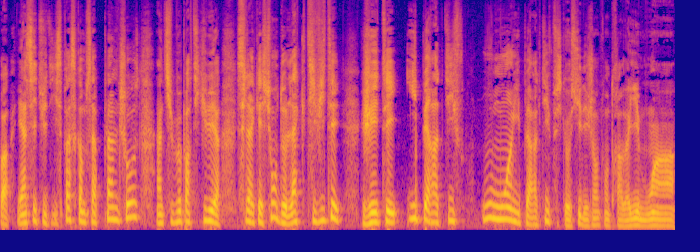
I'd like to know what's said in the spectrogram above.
Voilà. Et ainsi de suite. Il se passe comme ça plein de choses un petit peu particulières. C'est la question de l'activité. J'ai été hyper actif ou moins hyperactif, parce qu'il y a aussi des gens qui ont travaillé moins,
